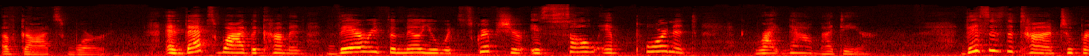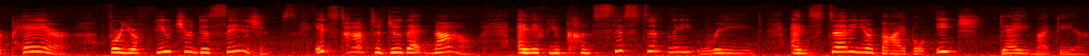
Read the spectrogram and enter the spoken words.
of God's Word. And that's why becoming very familiar with Scripture is so important right now, my dear. This is the time to prepare for your future decisions. It's time to do that now. And if you consistently read and study your Bible each day, my dear,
